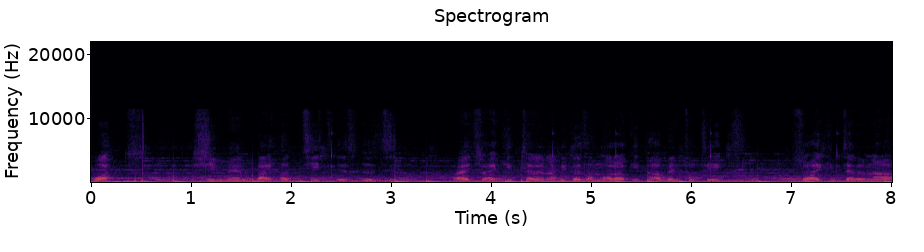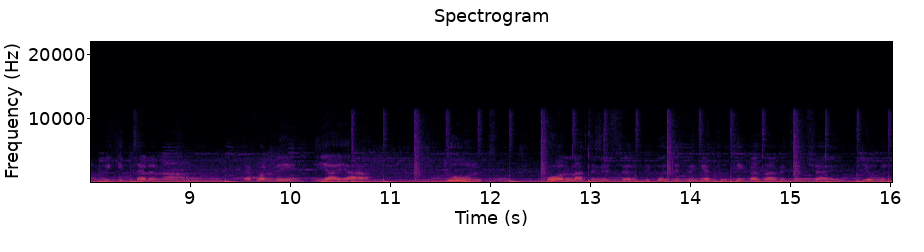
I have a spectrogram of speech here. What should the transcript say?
what she meant by her teeth is hurting. Right? So I keep telling her because her mother keep having two toothaches. So I keep telling her, we keep telling her, um, Heavenly, yeah, yeah, don't call that in itself because if you get toothache as a little child, you will,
